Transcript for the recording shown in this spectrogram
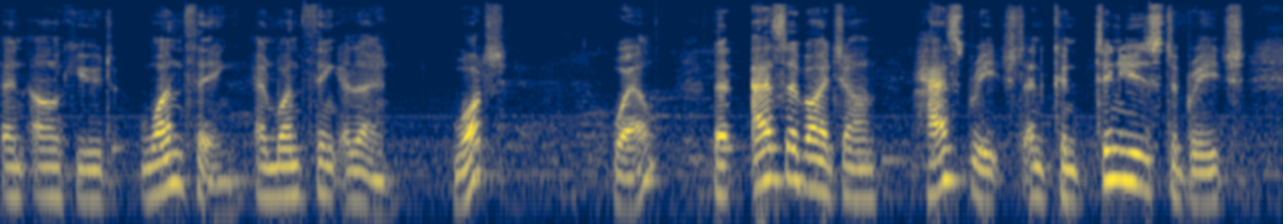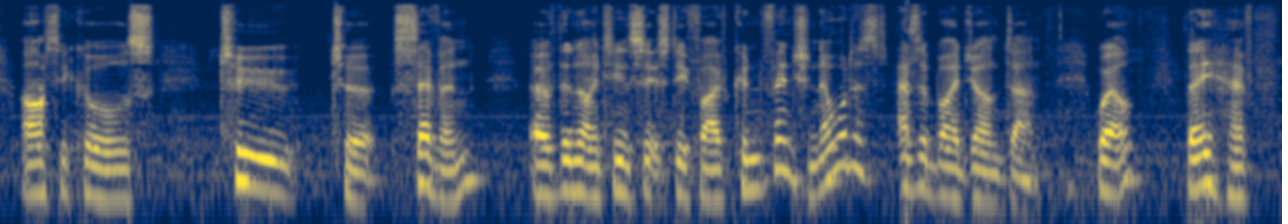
and argued one thing and one thing alone. What? Well, that Azerbaijan has breached and continues to breach Articles 2 to 7 of the 1965 Convention. Now, what has Azerbaijan done? Well, they have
